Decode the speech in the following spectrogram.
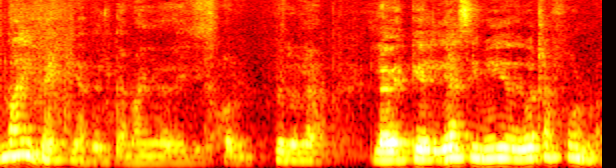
no hay bestias del tamaño de David Holm, pero la, la bestialidad se mide de otra forma.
